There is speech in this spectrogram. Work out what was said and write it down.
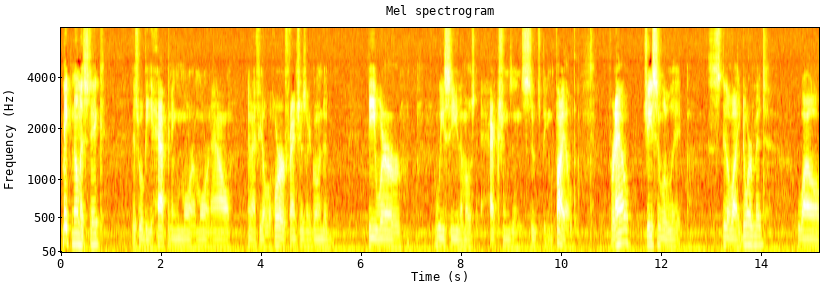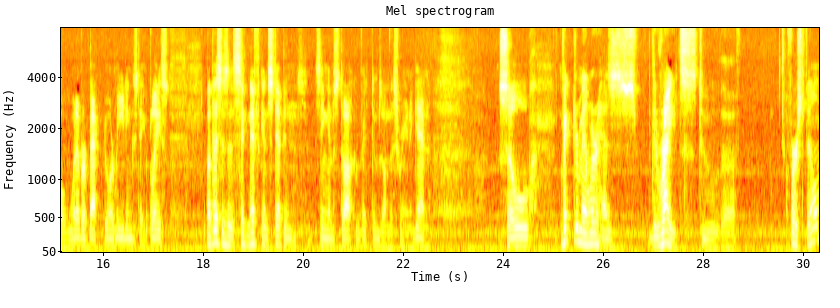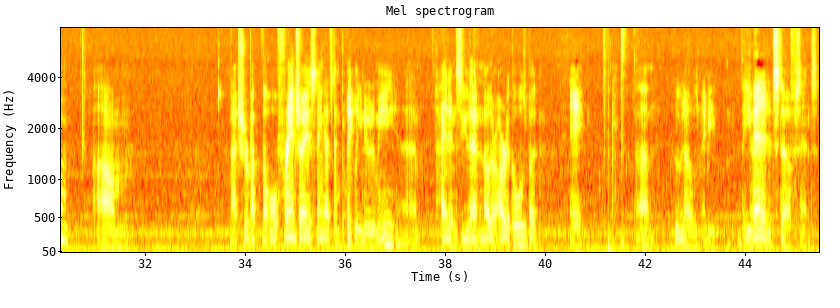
Make no mistake, this will be happening more and more now, and I feel the horror franchises are going to be where we see the most actions and suits being filed. For now, Jason will still lie dormant while whatever backdoor meetings take place, but this is a significant step in seeing him stalk victims on the screen again. So, Victor Miller has the rights to the first film. Um, not sure about the whole franchise thing. That's completely new to me. Um, I didn't see that in other articles, but hey, um, who knows? Maybe they've edited stuff since.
